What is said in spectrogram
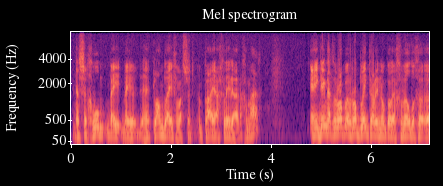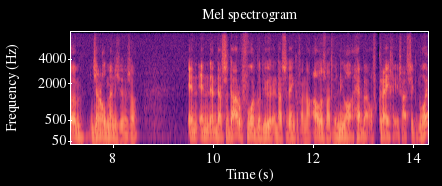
Dat ze gewoon bij, bij het plan blijven wat ze een paar jaar geleden hadden gemaakt. En ik denk dat Rob, Rob Blake daarin ook wel een geweldige ehm, general manager is. Hoor. En, en, dat ze daarop voortborduren en dat ze denken van nou, alles wat we nu al hebben of krijgen is hartstikke mooi.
